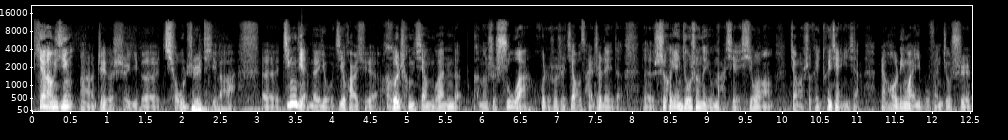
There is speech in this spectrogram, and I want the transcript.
天狼星啊，这个是一个求职题了啊。呃，经典的有机化学合成相关的，可能是书啊，或者说是教材之类的，呃，适合研究生的有哪些？希望姜老师可以推荐一下。然后另外一部分就是，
